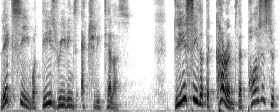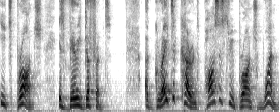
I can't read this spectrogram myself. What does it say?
let's see what these readings actually tell us. Do you see that the current that passes through each branch is very different? A greater current passes through branch 1,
